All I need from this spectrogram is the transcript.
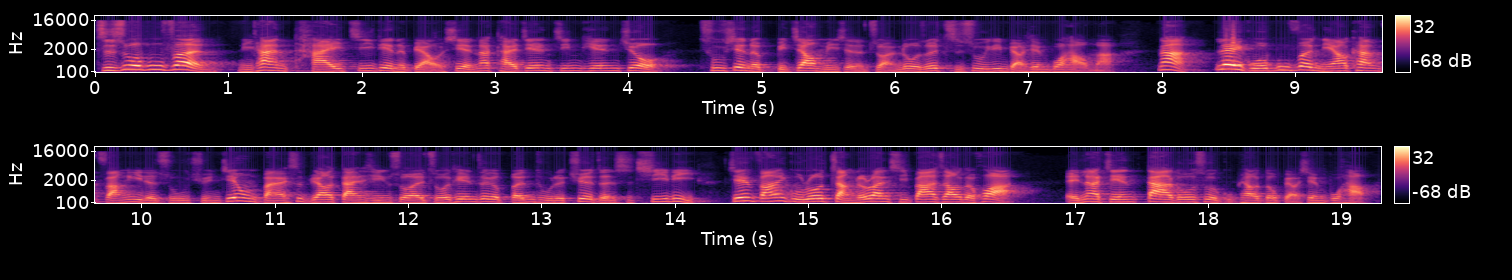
指数的部分，你看台积电的表现，那台积电今天就出现了比较明显的转弱，所以指数一定表现不好嘛。那类股的部分，你要看防疫的族群。今天我们本来是比较担心说，昨天这个本土的确诊是七例，今天防疫股如果涨得乱七八糟的话。哎，那今天大多数的股票都表现不好，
